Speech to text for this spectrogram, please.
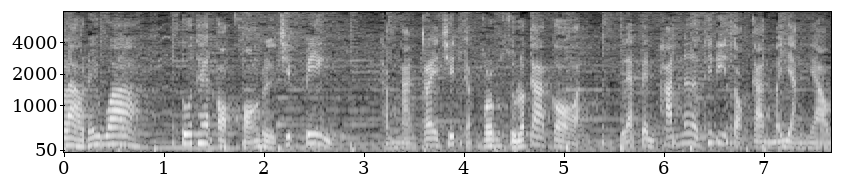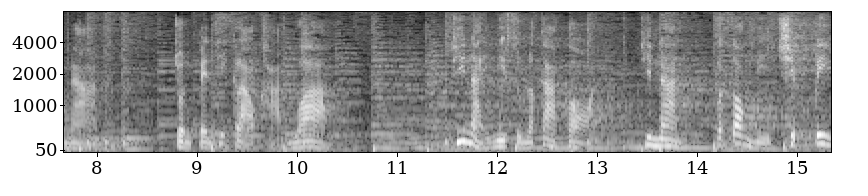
กล่าวได้ว่าตัวแทนออกของหรือชิปปิ้งทำงานใกล้ชิดกับกรมศุลกากร และเป็นพาร์ทเนอร์ที่ดีต่อกันมาอย่างยาวนาน จนเป็นที่กล่าวขานว่า ที่ไหนมีศุลกากร ที่นั่นก็ต้องมีชิปปิ้ง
